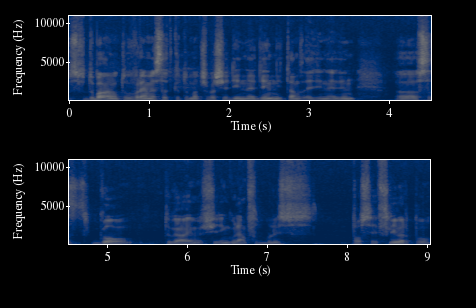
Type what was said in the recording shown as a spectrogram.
с добавеното време, след като матч беше един на един и там един на един, а, с гол тогава имаше един голям футболист, после в Ливърпул,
